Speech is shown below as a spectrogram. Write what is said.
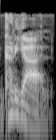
घड़ियाल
